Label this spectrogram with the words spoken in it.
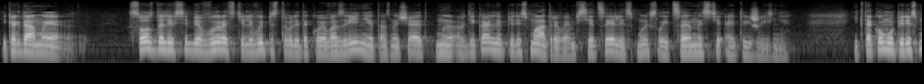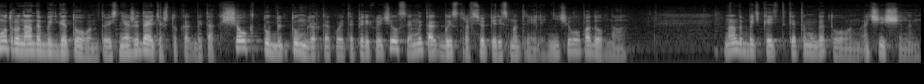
И когда мы создали в себе, вырастили, выпистывали такое воззрение, это означает, мы радикально пересматриваем все цели, смыслы и ценности этой жизни. И к такому пересмотру надо быть готовым. То есть не ожидайте, что как бы так щелк, тумблер какой-то переключился, и мы так быстро все пересмотрели. Ничего подобного. Надо быть к, этому готовым, очищенным.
